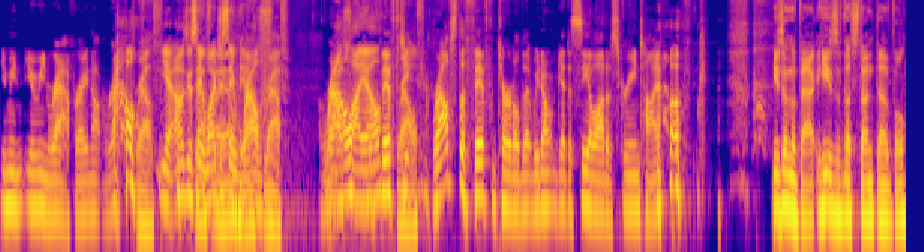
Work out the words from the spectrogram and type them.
You mean you mean Raph, right? Not Ralph. Ralph. Yeah, I was gonna say, why'd you say Raphael? Yeah, Ralph? Ralph. Raphael? the fifth Ralph. Ralph's the fifth turtle that we don't get to see a lot of screen time of. He's in the back. He's the stunt double.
